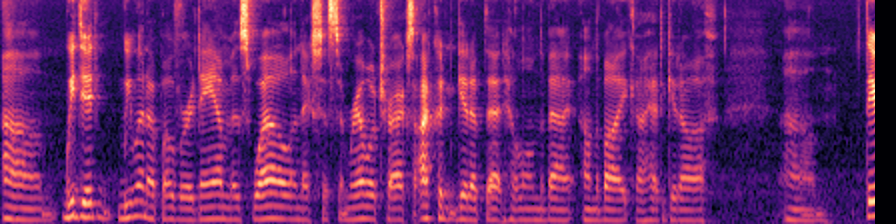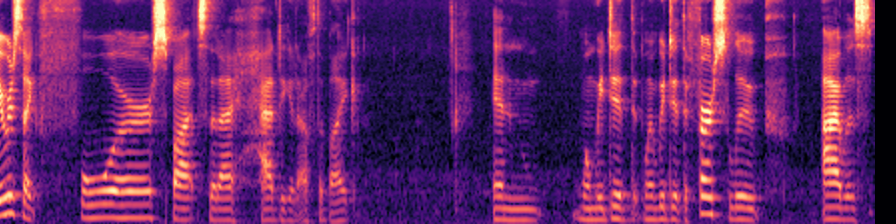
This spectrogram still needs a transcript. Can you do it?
Um, we did we went up over a dam as well and next to some railroad tracks. I couldn't get up that hill on the back on the bike. I had to get off. Um, there was like four spots that i had to get off the bike. And when we did the, when we did the first loop i was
